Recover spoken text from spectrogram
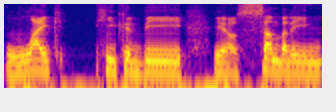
like he could be, you know, somebody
